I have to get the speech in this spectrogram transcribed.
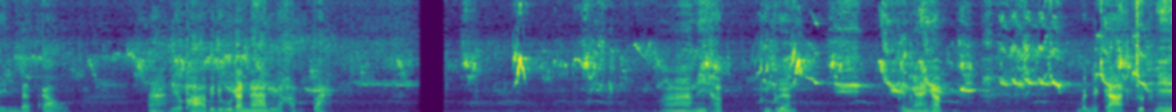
สินแบบเก่า อะเดี๋ยวพาไปดูด้านหน้าดีกว่าครับไปอ่านี่ครับเพื่อนๆเป็นไงครับ บรรยากาศจุดนี้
